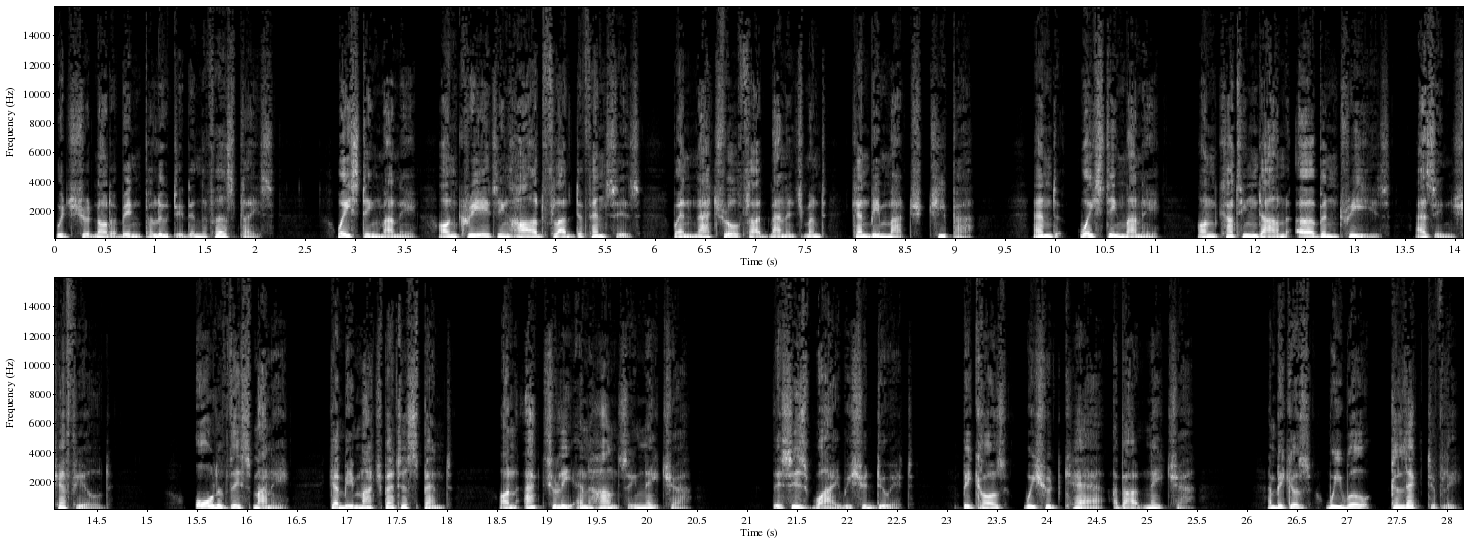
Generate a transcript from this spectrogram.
which should not have been polluted in the first place, wasting money on creating hard flood defences when natural flood management can be much cheaper, and wasting money on cutting down urban trees, as in Sheffield. All of this money can be much better spent on actually enhancing nature. This is why we should do it, because we should care about nature, and because we will collectively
